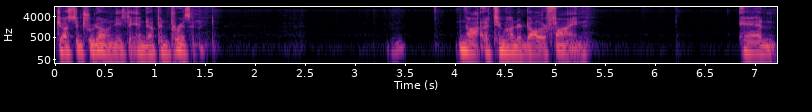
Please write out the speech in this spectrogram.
Justin Trudeau needs to end up in prison. Not a $200 fine. And,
